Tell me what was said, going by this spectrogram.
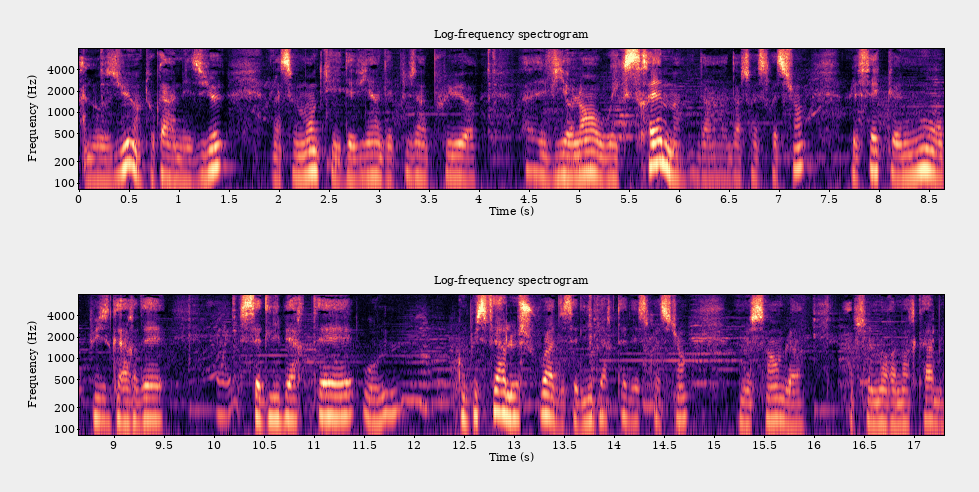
à nos yeux, en tout cas à mes yeux, dans ce monde qui devient de plus en plus euh, violent ou extrême dans, son expression, le fait que nous, on puisse garder euh, cette liberté ou qu'on puisse faire le choix de cette liberté d'expression me semble absolument remarquable.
